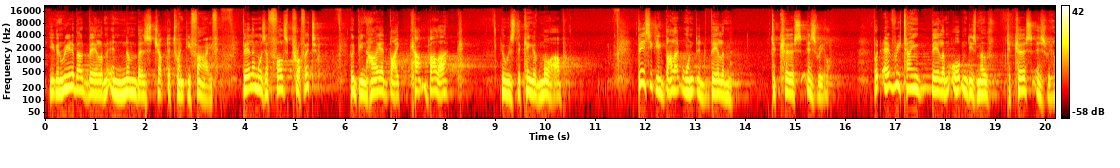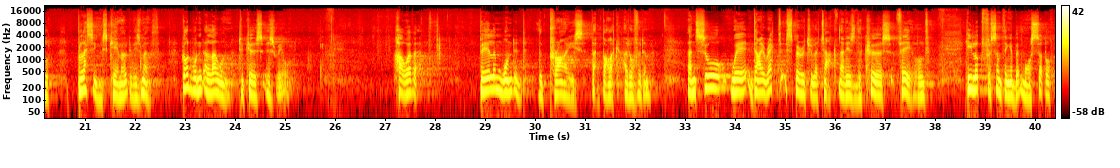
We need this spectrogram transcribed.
You can read about Balaam in Numbers chapter 25. Balaam was a false prophet who'd been hired by Balak, who was the king of Moab. Basically, Balak wanted Balaam to curse Israel. But every time Balaam opened his mouth to curse Israel, blessings came out of his mouth. God wouldn't allow him to curse Israel. However, Balaam wanted the prize that Balak had offered him. And so, where direct spiritual attack, that is, the curse, failed, he looked for something a bit more subtle,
